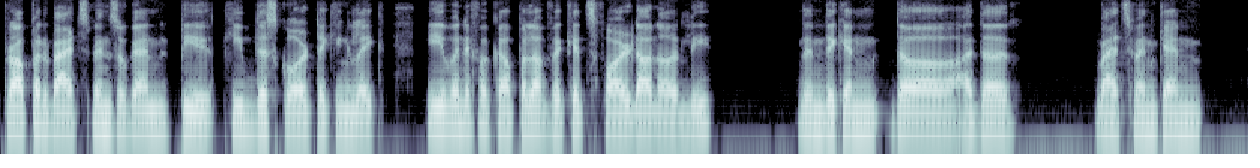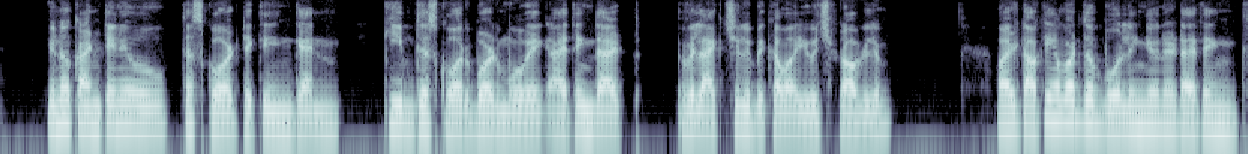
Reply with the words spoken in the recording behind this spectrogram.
proper batsmen who can keep the score ticking. Like even if a couple of wickets fall down early, then they can the other batsmen can you know continue the score ticking, can keep the scoreboard moving. I think that will actually become a huge problem. While talking about the bowling unit, I think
